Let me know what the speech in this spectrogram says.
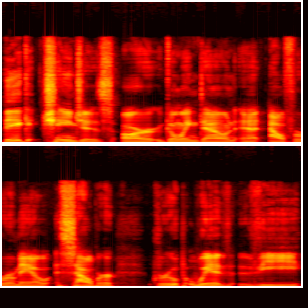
Big changes are going down at Alfa Romeo Sauber Group with the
